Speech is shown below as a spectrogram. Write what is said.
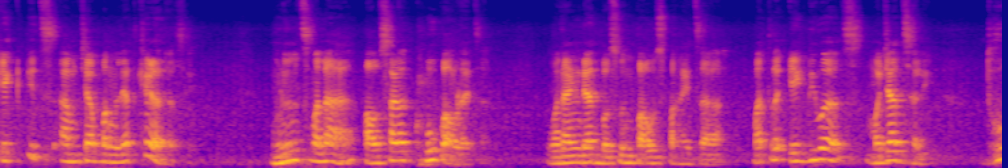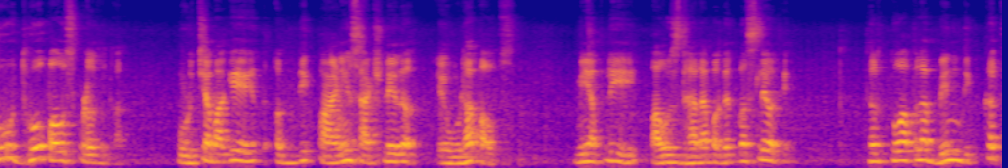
एकटीच आमच्या बंगल्यात खेळत असे. म्हणूनच मला पावसाळा खूप आवडायचा. वरांड्यात बसून पाऊस पाहायचा. मात्र एक दिवस मजाच झाली. धो धो पाऊस पडत होता. पुढच्या बागेत अगदी पाणी साठलेलं एवढा पाऊस. मी आपली पाऊसधारा बघत बसले होते. तर तो आपला बिनदिक्कत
